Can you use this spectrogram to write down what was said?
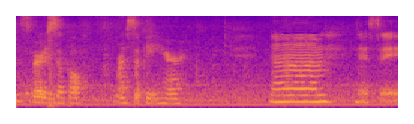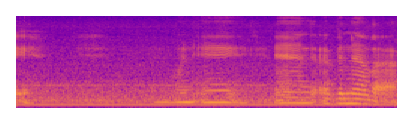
It's a very simple recipe here. Um, let's see. Vanilla.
